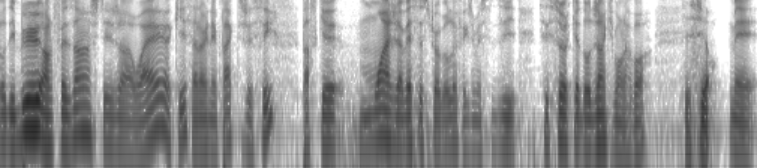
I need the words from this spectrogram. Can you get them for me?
au début, en le faisant, j'étais genre, ouais, ok, ça a un impact, je sais, parce que moi, j'avais ce struggle-là, fait que je me suis dit, c'est sûr qu'il y a d'autres gens qui vont l'avoir. C'est sûr. Mais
